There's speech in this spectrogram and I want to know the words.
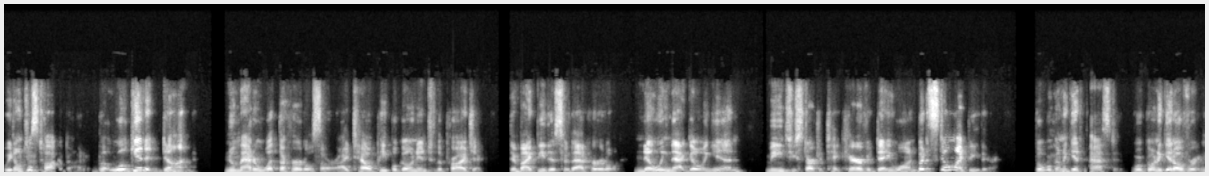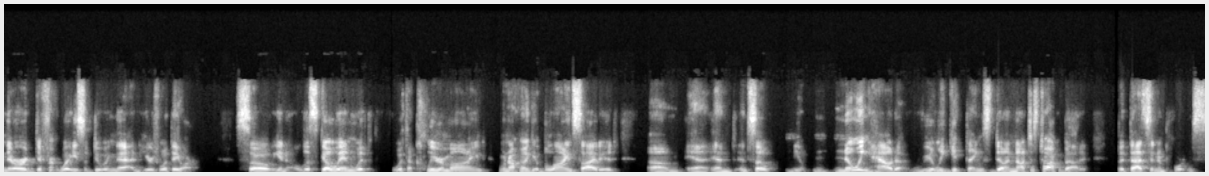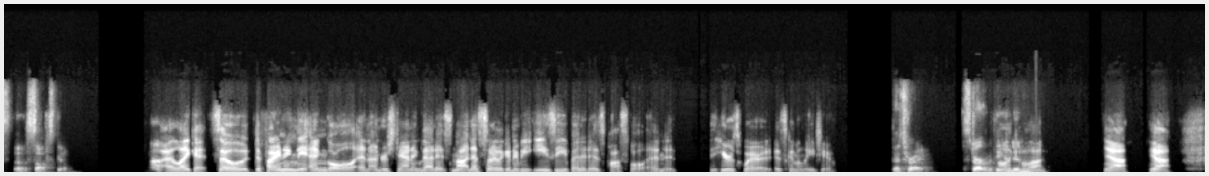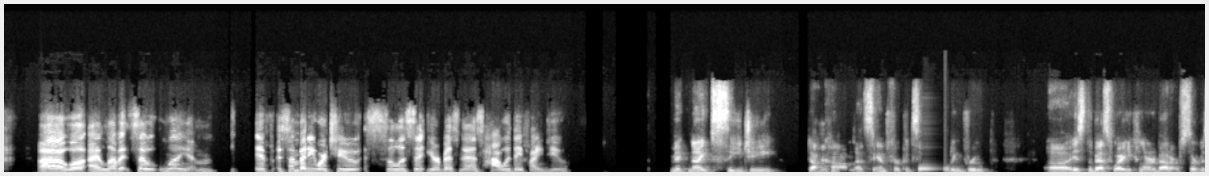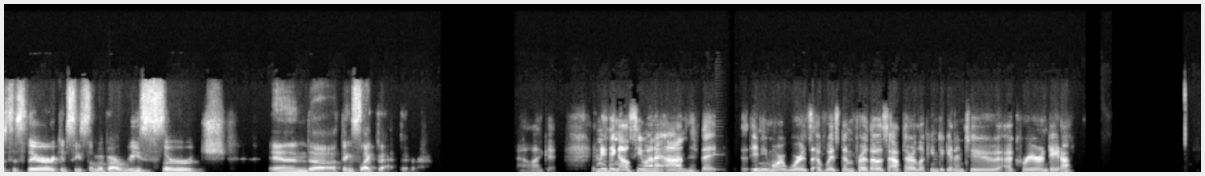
We don't just mm-hmm. talk about it, but we'll get it done no matter what the hurdles are. I tell people going into the project, there might be this or that hurdle. Knowing that going in means you start to take care of it day one, but it still might be there. But we're going to get past it. We're going to get over it. And there are different ways of doing that. And here's what they are. So, you know, let's go in with with a clear mind. We're not going to get blindsided. Um, and and and so you know knowing how to really get things done not just talk about it but that's an important uh, soft skill. Uh, I like it. So defining the end goal and understanding that it's not necessarily going to be easy, but it is possible, and it here's where it's going to lead you. That's right. Start with the end in mind. Yeah, yeah. Oh well, I love it. So William, if somebody were to solicit your business, how would they find you? McKnightCG.com. Mm-hmm. That stands for Consulting Group uh, is the best way. You can learn about our services there. You can see some of our research and uh, things like that there. I like it. Anything else you want to add that any more words of wisdom for those out there looking to get into a career in data?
